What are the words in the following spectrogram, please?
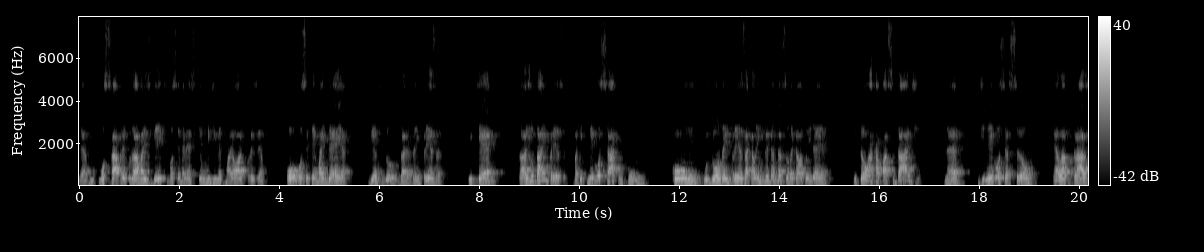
Né? Mostrar para ele por A mais B que você merece ter um rendimento maior, por exemplo. Ou você tem uma ideia dentro do, da, da, empresa e quer ajudar a empresa. Vai ter que negociar com, com, com o dono da empresa aquela implementação daquela tua ideia. Então, a capacidade né, de negociação, ela traz,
